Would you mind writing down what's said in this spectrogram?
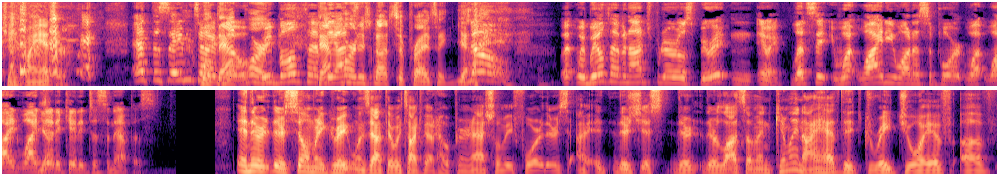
change my answer. At the same time, well, though, part, we both have that the part is not surprising. Yeah. No. we both have an entrepreneurial spirit, and anyway, let's see. What? Why do you want to support? What? Why? Why yeah. dedicate it to Sinapis? And there, there's so many great ones out there. We talked about Hope International before. There's, I, there's just there, there are lots of them. And Kimberly and I have the great joy of of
